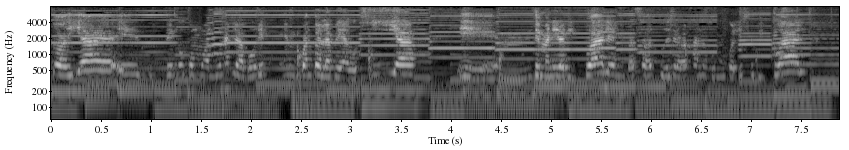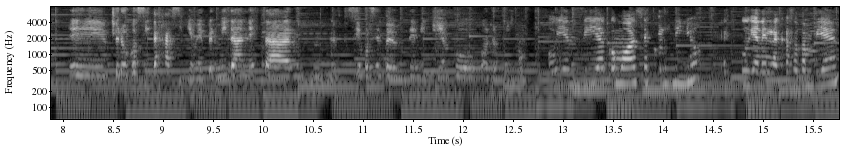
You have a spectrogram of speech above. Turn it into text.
todavía, eh, tengo como algunas labores en cuanto a la pedagogía, eh, de manera virtual. El año pasado estuve trabajando con un colegio virtual, eh, pero cositas así que me permitan estar 100% de, de, mi tiempo con los niños. Hoy en día, ¿cómo haces con los niños? ¿Estudian en la casa también?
